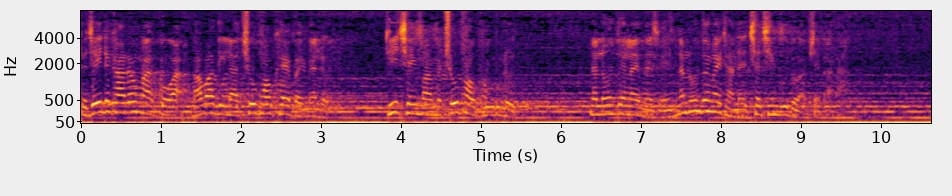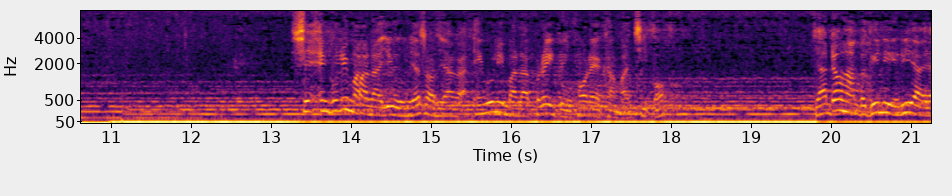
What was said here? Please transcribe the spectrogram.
တစ်ချိန်တစ်ခါတော့ကကိုကငါးပါးသီလချိုးဖောက်ခဲ့ပဲမဲ့လို့ဒီအချိန်မှာမချိုးဖောက်ဘူးလို့နှလုံးသွင်းလိုက်မယ်ဆိုရင်နှလုံးသွင်းလိုက်တာနဲ့ချက်ချင်းကုသိုလ်အဖြစ်လာတာရှင်အင်္ဂုလိမာလာယုကိုမြတ်စွာဘုရားကအင်္ဂုလိမာလာပြိတ်ကိုဟောတဲ့အခါမှာကြည်ပေါ့ယတောဟံပကိနိရိယာယ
